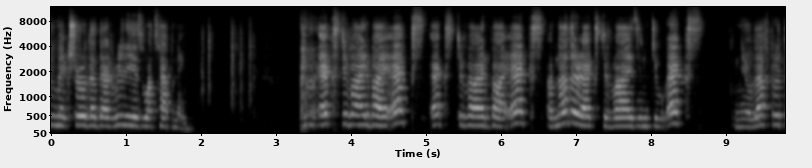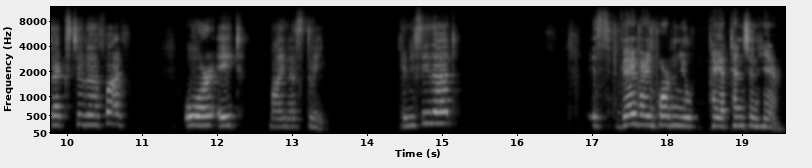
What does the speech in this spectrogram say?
to make sure that that really is what's happening. x divided by x, x divided by x, another x divides into x, and you're left with x to the 5, or 8 minus 3. Can you see that? It's very, very important you pay attention here.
